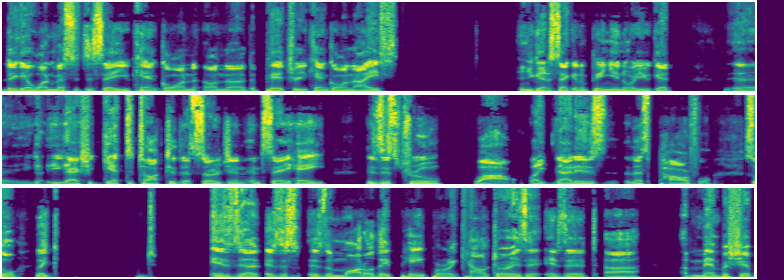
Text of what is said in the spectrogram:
they get one message to say you can't go on on the the pitch or you can't go on the ice, and you get a second opinion or you get uh, you, you actually get to talk to the surgeon and say, "Hey, is this true?" Wow, like that is that's powerful. So, like, is the is this is the model they pay per encounter? Is it is it uh, a membership?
